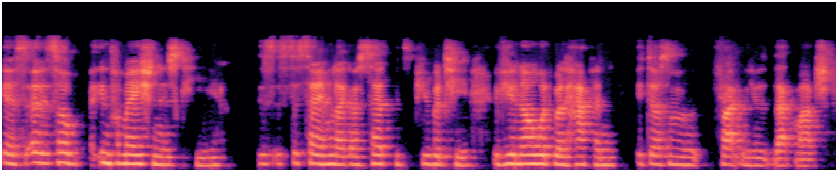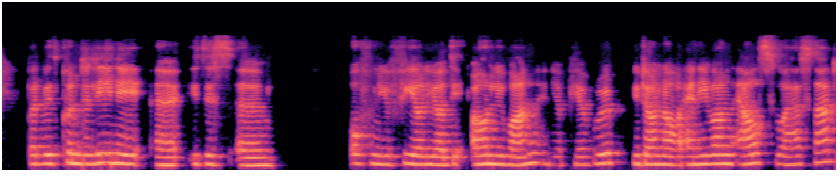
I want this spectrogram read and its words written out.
Yes, uh, so information is key. This is the same, like I said, with puberty. If you know what will happen, it doesn't frighten you that much. But with Kundalini, uh, it is um, often you feel you're the only one in your peer group. You don't know anyone else who has that.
